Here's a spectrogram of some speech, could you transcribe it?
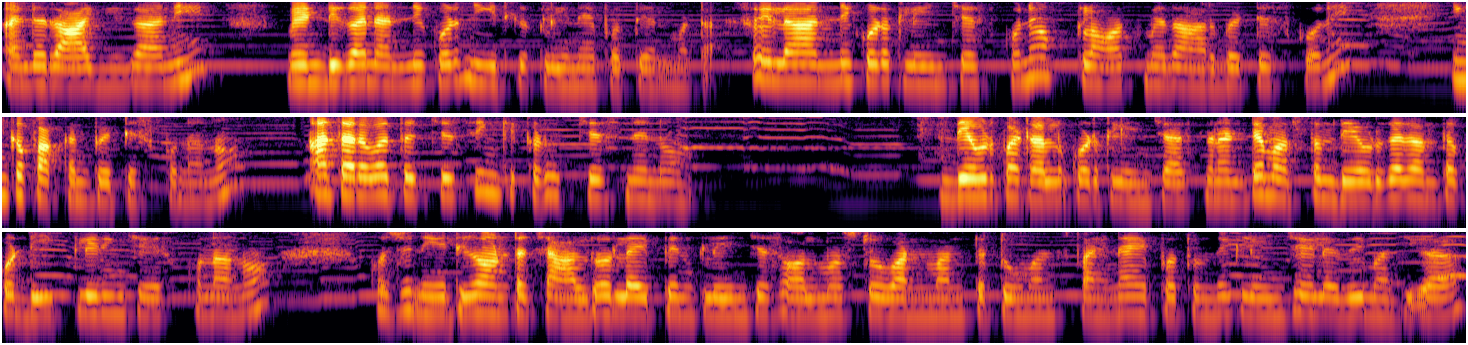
అండ్ రాగి కానీ వెండి కానీ అన్నీ కూడా నీట్గా క్లీన్ అయిపోతాయి అనమాట సో ఇలా అన్నీ కూడా క్లీన్ చేసుకొని ఒక క్లాత్ మీద ఆరబెట్టేసుకొని ఇంకా పక్కన పెట్టేసుకున్నాను. ఆ తర్వాత వచ్చేసి ఇంక ఇక్కడ వచ్చేసి నేను దేవుడి పటాలను కూడా క్లీన్ చేస్తున్నాను. అంటే మొత్తం దేవుడి గది అంతా కూడా డీప్ క్లీనింగ్ చేసుకున్నాను. కొంచెం నీట్గా ఉంటే చాలా రోజులు అయిపోయింది క్లీన్ చేసి almost one month two months పైన అయిపోతుంది. క్లీన్ చేయలేదు ఈ మధ్యగా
